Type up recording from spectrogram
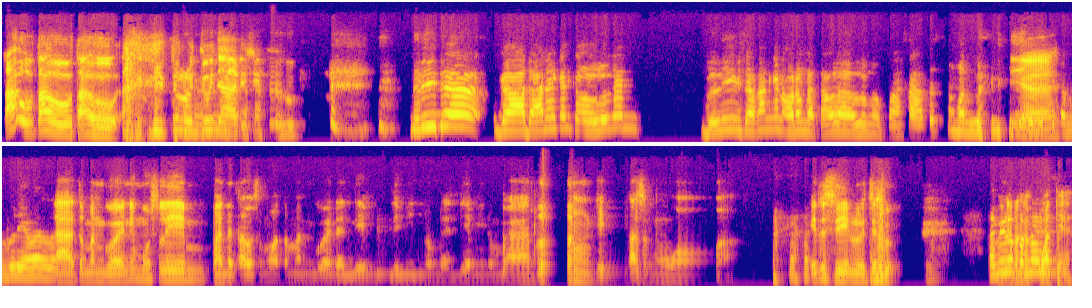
Tahu tahu tahu. Itu lucunya di situ. Jadi dia gak ada aneh kan kalau lu kan beli misalkan kan orang udah tahu lah lu nggak puasa terus temen lu ini Iya. kita beli sama lu. nah teman gue ini muslim pada tahu semua teman gue dan dia beli minum dan dia minum bareng kita semua. Itu sih lucu. Tapi lu pernah kuat ya?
